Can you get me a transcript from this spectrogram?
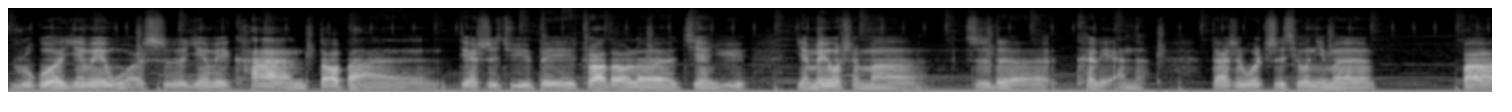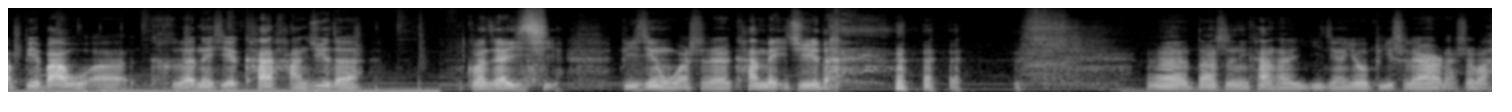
如果因为我是因为看盗版电视剧被抓到了监狱，也没有什么值得可怜的。但是我只求你们把别把我和那些看韩剧的关在一起，毕竟我是看美剧的。嗯，当时你看看已经有鄙视链了，是吧？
